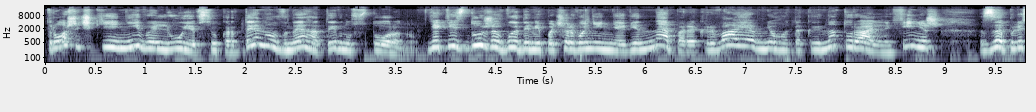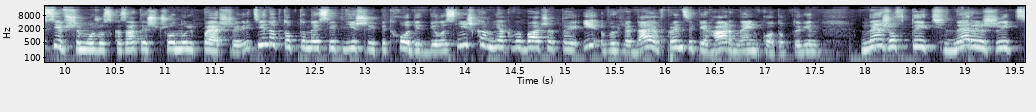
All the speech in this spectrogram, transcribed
трошечки нівелює всю картину в негативну сторону. Якісь дуже видимі почервоніння він не перекриває, в нього такий натуральний фініш. З плюсів ще можу сказати, що 0,1 відтінок, тобто найсвітліший, підходить білосніжкам, як ви бачите, і виглядає в принципі гарненько. Тобто він не жовтить, не режить,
